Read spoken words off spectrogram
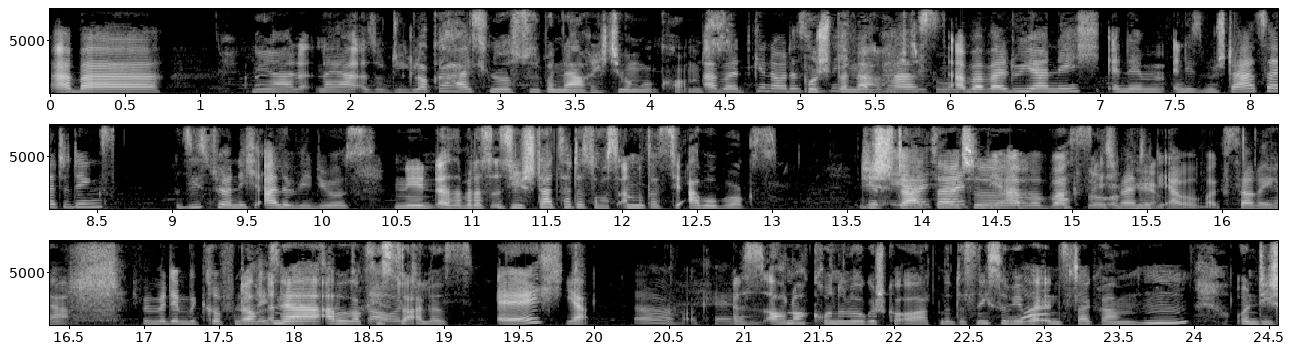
Aber. Naja, naja, also die Glocke heißt nur, dass du Benachrichtigungen bekommst. Aber genau, das ist nicht verpasst. Aber weil du ja nicht in, dem, in diesem Startseite-Dings siehst du ja nicht alle Videos. Nee, also, aber das ist die Startseite ist doch was anderes als die Abo-Box. Die Startseite. Ja, ich meinte die Abo-Box. So, okay. Ich meinte die Abo-Box, sorry. Ja. Ich bin mit dem Begriff noch Doch, nicht in der Abo-Box siehst du alles. Echt? Ja. Ah, oh, okay. Das ist auch noch chronologisch geordnet. Das ist nicht so wie What? bei Instagram. Hm. Und die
